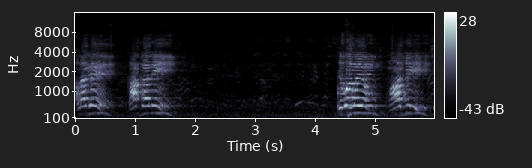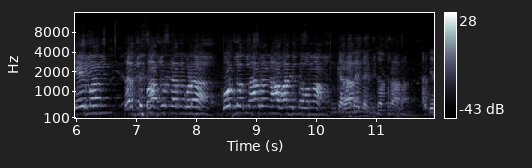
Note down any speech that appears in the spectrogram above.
అలాగే కాకాని శివాలయం మాజీ చైర్మన్ దర్శి భాస్కర్ గారిని కూడా కోర్టులకు సాధారణంగా ఆహ్వానిస్తా ఉన్నాం. ఇంకా రాలేదండి దసరా అదే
